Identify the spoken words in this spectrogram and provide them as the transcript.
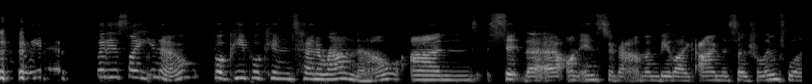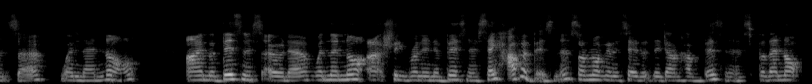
yeah, but it's like you know but people can turn around now and sit there on instagram and be like i'm a social influencer when they're not I'm a business owner when they're not actually running a business. They have a business. I'm not going to say that they don't have a business, but they're not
